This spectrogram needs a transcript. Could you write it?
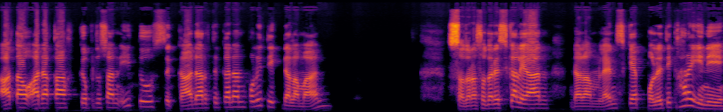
atau adakah keputusan itu sekadar tekanan politik dalaman? Saudara-saudari sekalian, dalam landscape politik hari ini,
